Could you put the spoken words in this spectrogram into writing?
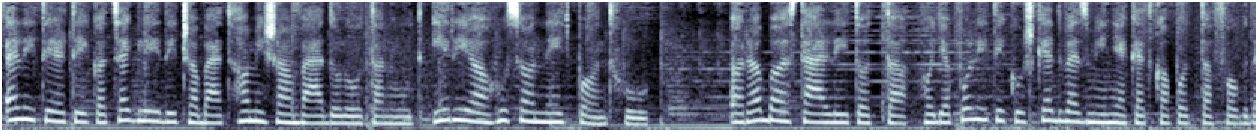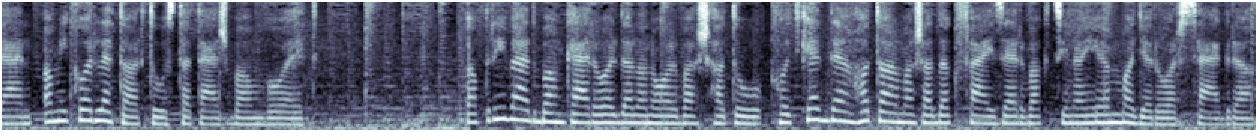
Elítélték a Ceglédi Csabát hamisan vádoló tanút, írja a 24.hu. A raba azt állította, hogy a politikus kedvezményeket kapott a fogdán, amikor letartóztatásban volt. A privát bankár oldalon olvasható, hogy kedden hatalmas adag Pfizer vakcina jön Magyarországra.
